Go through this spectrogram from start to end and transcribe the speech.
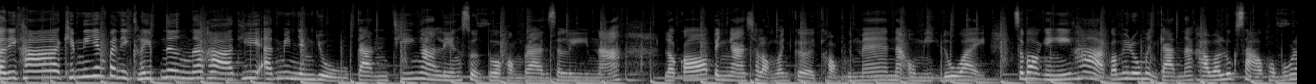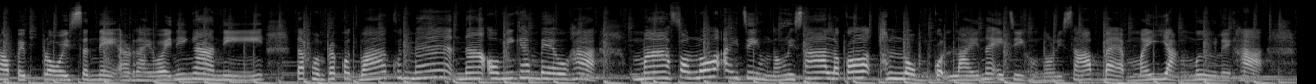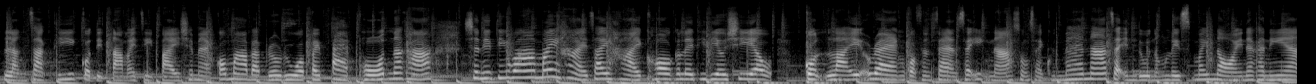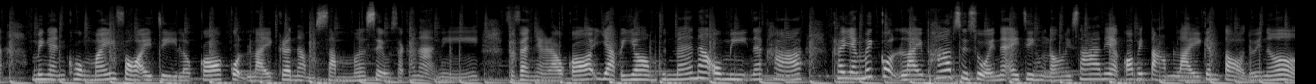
สวัสดีค่ะ คลิปนี้ยังเป็นอีกคลิปหนึ่งนะคะ ที่แอดมินยังอยู่กันที่งานเลี้ยงส่วนตัวของแบรนด์สลีนนะ แล้วก็เป็นงานฉลองวันเกิดของคุณแม่นาโอมิด้วย จะบอกอย่างนี้ค่ะ ก็ไม่รู้เหมือนกันนะคะ ว่าลูกสาวของพวกเราไปโปรยเสน่ห์อะไรไว้ในงานนี้ แต่ผลปรากฏว่าคุณแม่นาโอมิแคมเบลค่ะ มา follow IG ของน้องลิซ่าแล้วก็ถล่มกดไลค์ใน IG ของน้องลิซ่าแบบไม่ยั้งมือเลยค่ะ หลังจากที่กดติดตาม IG ไปใช่ไหมก็มาแบบรัวๆไป 8 โพสต์นะคะ ชนิดที่ว่าไม่หายใจหายคอกันเลยทีเดียวเชียว กดไลค์แรงกว่าแฟนๆซะอีกนะ สงสัยคุณแม่น่าจะเอ็นดูน้องลิสไม่น้อยนะคะเนี่ย ไม่งั้นคงไม่ for IG แล้วก็กดไลค์กระหน่ำซัมเมอร์เซลสักขนาดนี้ แฟนๆอย่างเราก็อย่าไปยอมคุณแม่นาโอมินะคะ ใครยังไม่กดไลค์ภาพสวยๆใน IG ของน้องลิซ่าเนี่ยก็ไปตามไลค์กันต่อด้วยเนอะ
